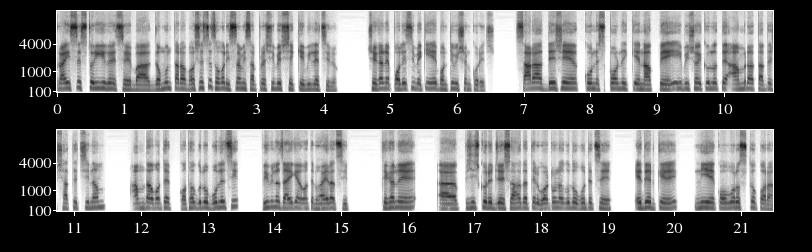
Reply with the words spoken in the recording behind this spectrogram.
ক্রাইসিস তৈরি হয়েছে বা যেমন তারা বসেছে, তখন ইসলামী শিবির সে কেবিলে ছিল। সেখানে পলিসি মেকিং এ কন্ট্রিবিউশন করেছে। সারা দেশে কোন স্পর্ণে কে না পেয়ে এই বিষয়গুলোতে আমরা তাদের সাথে ছিলাম। আমরা আমাদের কথাগুলো বলেছি। বিভিন্ন জায়গায় আমাদের ভাইরা ছিল। সেখানে বিশেষ করে যে শাহাদাতের ঘটনাগুলো ঘটেছে, এদেরকে নিয়ে কবরস্থ করা,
